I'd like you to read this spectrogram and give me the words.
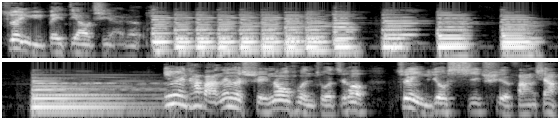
鱒鱼被钓起来了。把那个水弄浑浊之后，鱒鱼就失去了方向。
